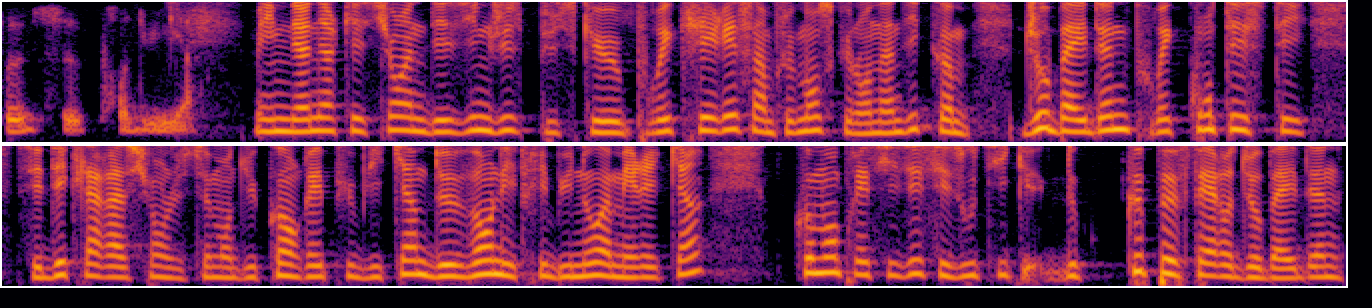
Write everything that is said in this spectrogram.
peut se produire. Mais une dernière question, Anne Désigne, juste puisque pour éclairer simplement ce que l'on indique comme Joe Biden pourrait contester ces déclarations justement du camp républicain devant les tribunaux américains. Comment préciser ces outils que, peut faire Joe Biden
